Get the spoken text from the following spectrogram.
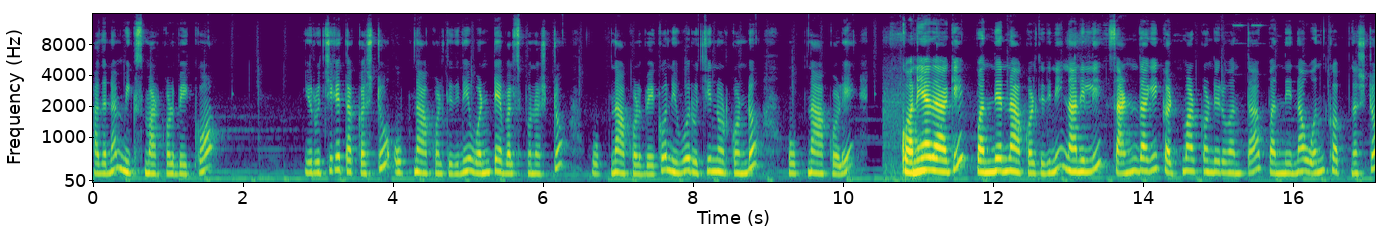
ಅದನ್ನು ಮಿಕ್ಸ್ ಮಾಡ್ಕೊಳ್ಬೇಕು. ಈ ರುಚಿಗೆ ತಕ್ಕಷ್ಟು ಉಪ್ಪನ್ನ ಹಾಕ್ಕೊಳ್ತಿದ್ದೀನಿ ಒನ್ ಟೇಬಲ್ ಸ್ಪೂನಷ್ಟು ಉಪ್ಪನ್ನ ಹಾಕ್ಕೊಳ್ಬೇಕು ನೀವು ರುಚಿ ನೋಡಿಕೊಂಡು ಉಪ್ಪನ್ನ ಹಾಕ್ಕೊಳ್ಳಿ ಕೊನೆಯದಾಗಿ ಪನ್ನೀರನ್ನ ಹಾಕ್ಕೊಳ್ತಿದ್ದೀನಿ ನಾನಿಲ್ಲಿ ಸಣ್ಣದಾಗಿ ಕಟ್ ಮಾಡ್ಕೊಂಡಿರುವಂಥ ಪನ್ನೀರನ್ನ ಒಂದು ಕಪ್ನಷ್ಟು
